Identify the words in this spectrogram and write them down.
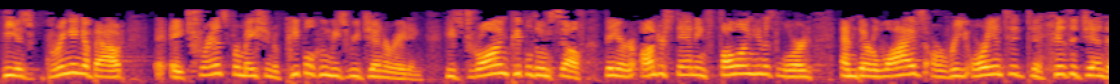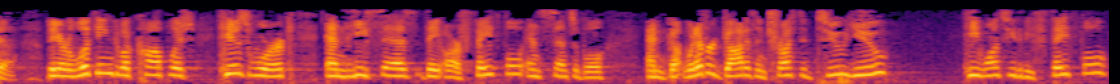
He is bringing about a transformation of people whom he's regenerating. He's drawing people to himself. They are understanding, following him as Lord, and their lives are reoriented to his agenda. They are looking to accomplish his work, and he says they are faithful and sensible. And God, whatever God has entrusted to you, he wants you to be faithful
